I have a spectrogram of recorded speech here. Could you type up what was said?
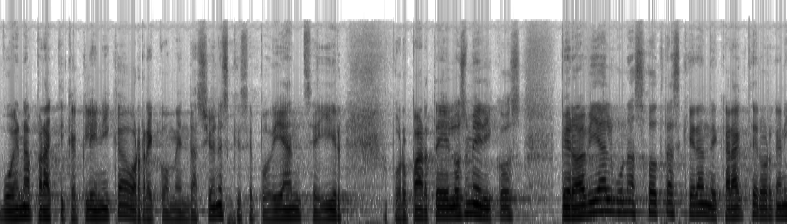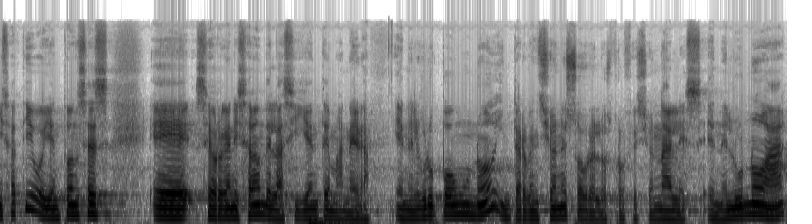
buena práctica clínica o recomendaciones que se podían seguir por parte de los médicos, pero había algunas otras que eran de carácter organizativo y entonces eh, se organizaron de la siguiente manera. En el grupo 1, intervenciones sobre los profesionales. En el 1A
